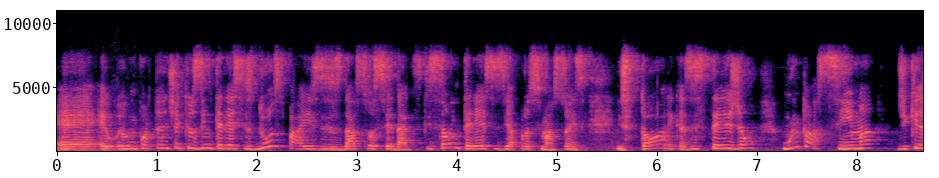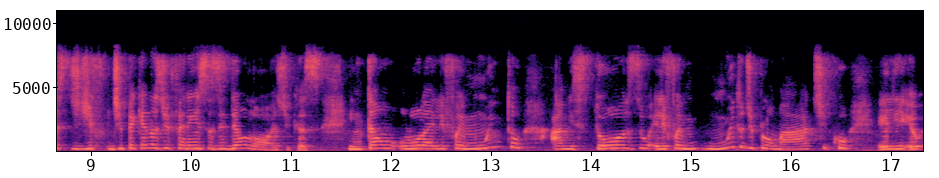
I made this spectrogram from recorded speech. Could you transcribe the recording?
é, o importante é que os interesses dos países, das sociedades, que são interesses e aproximações históricas, estejam muito acima de, que, de, de, pequenas diferenças ideológicas. Então, o Lula ele foi muito amistoso, ele foi muito diplomático, ele, eu,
